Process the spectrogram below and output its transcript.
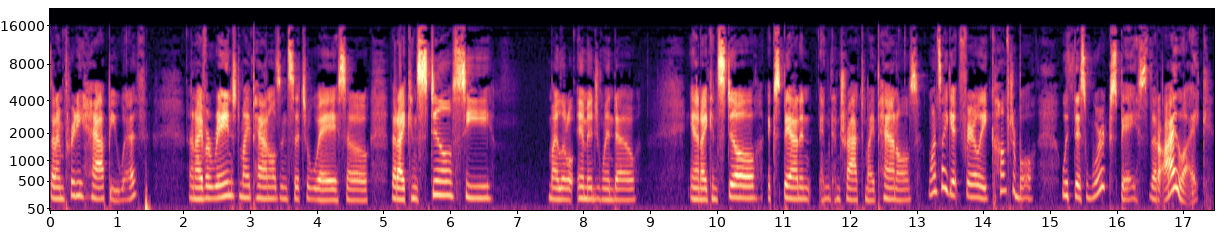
that I'm pretty happy with, and I've arranged my panels in such a way so that I can still see my little image window and I can still expand and, and, contract my panels. Once I get fairly comfortable with this workspace that I like,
